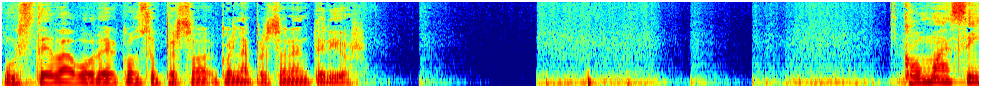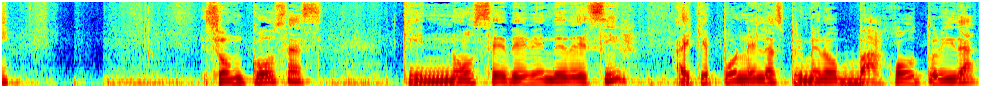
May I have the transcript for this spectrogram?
Usted va a volver con, su persona, con la persona anterior. ¿Cómo así? Son cosas que no se deben de decir. Hay que ponerlas primero bajo autoridad.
